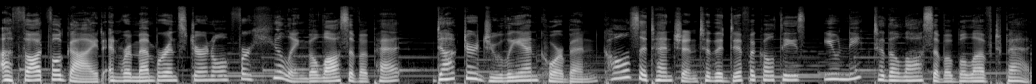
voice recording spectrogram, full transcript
a thoughtful guide and remembrance journal for healing the loss of a pet, Dr. Julianne Corbin calls attention to the difficulties unique to the loss of a beloved pet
